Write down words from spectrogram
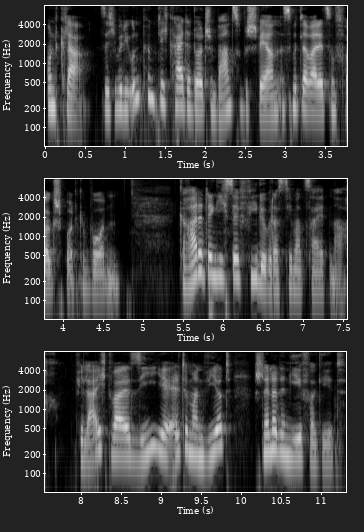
Und klar, sich über die Unpünktlichkeit der Deutschen Bahn zu beschweren, ist mittlerweile zum Volkssport geworden. Gerade denke ich sehr viel über das Thema Zeit nach. Vielleicht, weil sie, je älter man wird, schneller denn je vergeht.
